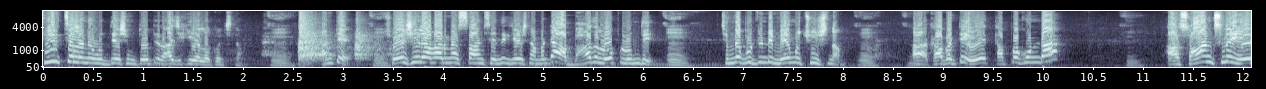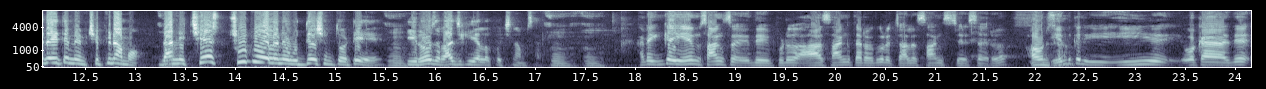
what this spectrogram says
తీర్చాలనే ఉద్దేశంతో రాజకీయాల్లోకి వచ్చినాం. అంతే. సోషల్ అవేర్నెస్ సాంగ్స్ ఎందుకు చేసినామంటే ఆ బాధ లోపల ఉంది. చిన్నప్పటి నుండి మేము చూసినాం. కాబట్టి తప్పకుండా ఆ సాంగ్స్లో ఏదైతే మేము చెప్పినామో దాన్ని చేసి చూపివ్వాలనే ఉద్దేశంతో ఈ రోజు రాజకీయాల్లోకి వచ్చినాం సార్. అంటే ఇంకా ఏం సాంగ్స్ ఇది ఇప్పుడు ఆ సాంగ్ తర్వాత కూడా చాలా సాంగ్స్ చేశారు. అవును. ఎందుకని ఈ- ఒక అదే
